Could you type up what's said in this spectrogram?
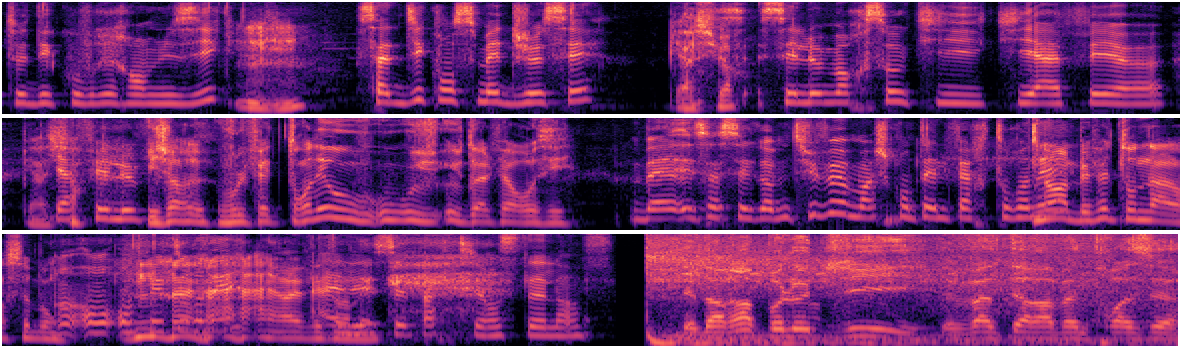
te découvrir en musique. Mhm. Ça te dit qu'on se mette Je sais? Bien sûr, C'est- le morceau qui, qui a fait, euh, bien qui a sûr. fait le Et genre, vous le faites tourner ou, ou- ou je dois le faire aussi? Ben, ça, c'est comme tu veux. Moi, je comptais le faire tourner. Non, mais faites tourner alors, c'est bon. On, on- fait tourner ouais. Allez, c'est parti, on se le lance. C'est dans Rapology de 20h à 23h.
